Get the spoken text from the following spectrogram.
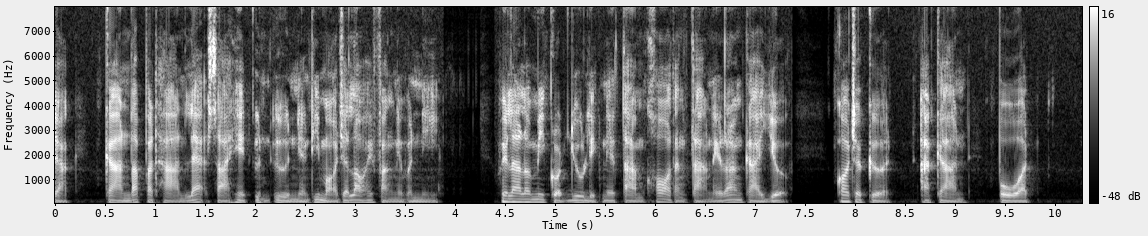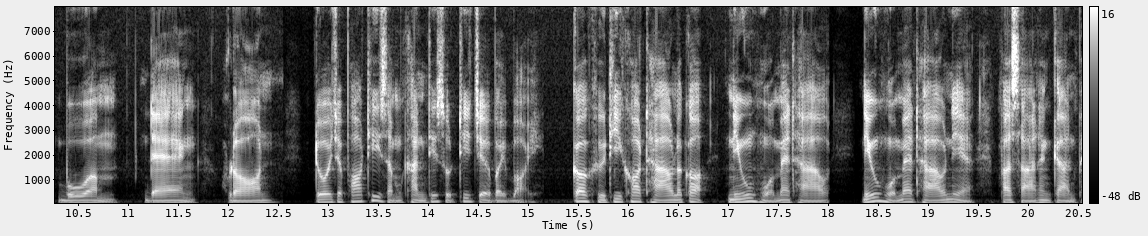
จากการรับประทานและสาเหตุอื่น ๆ อย่างที่หมอจะเล่าให้ฟังในวันนี้ เวลาเรามีกรดยูริกในตามข้อต่างๆ ในร่างกายเยอะ ก็จะเกิดอาการปวด บวม แดง ร้อน โดยเฉพาะที่สำคัญที่สุดที่เจอบ่อยๆ ก็คือที่ข้อเท้าแล้วก็นิ้วหัวแม่เท้า นิ้วหัวแม่เท้าเนี่ยภาษาทางการแพ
